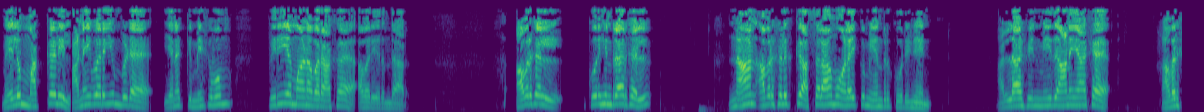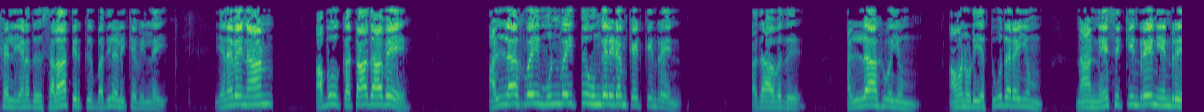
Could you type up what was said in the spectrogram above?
மேலும் மக்களில் அனைவரையும் விட எனக்கு மிகவும் பிரியமானவராக அவர் இருந்தார். அவர்கள் கூறுகின்றார்கள் நான் அவர்களுக்கு அஸ்ஸலாமு அலைக்கும் என்று கூறினேன். அல்லாஹின் மீது ஆணையாக அவர்கள் எனது சலாத்திற்கு பதிலளிக்கவில்லை. எனவே நான் அபு கத்தாதாவே அல்லாஹுவை முன்வைத்து உங்களிடம் கேட்கின்றேன். அதாவது அல்லாஹுவையும் அவனுடைய தூதரையும் நான் நேசிக்கின்றேன் என்று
